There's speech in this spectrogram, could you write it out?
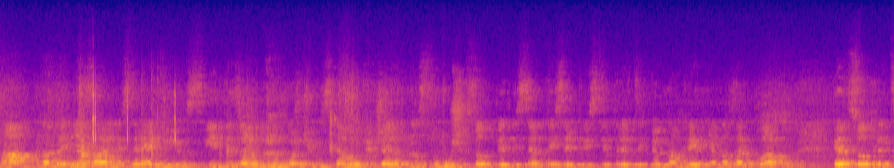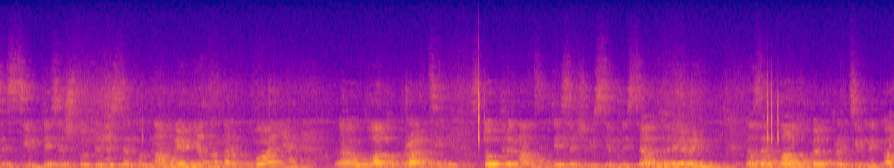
на надання загальної середньої освіти за рахунок коштів місцевого бюджету на суму 650 тисяч 231 гривня на зарплату 537 тисяч 151 гривня на нарахування е, оплату праці 113 тисяч 80 гривень, на зарплату педпрацівникам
